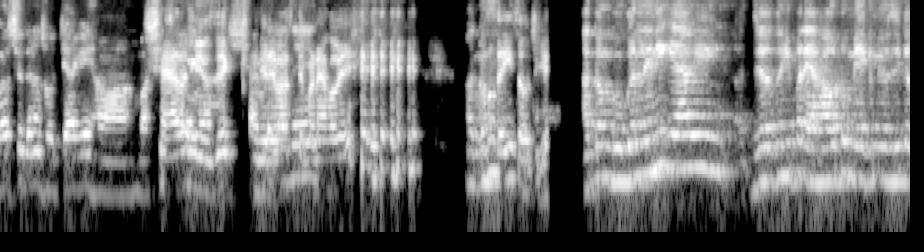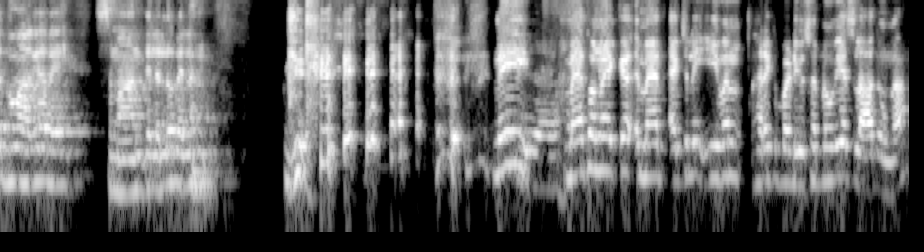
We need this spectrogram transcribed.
ਗਸ ਦਿਨ ਸੋਚਿਆ ਕਿ ਹਾਂ ਬਾਕੀ ਸ਼ਾਇਦ ਸਾਰੇ 뮤직 ਸ਼ਾਇਦ ਮੇਰੇ ਵਾਸਤੇ ਇਹਦੇ- ਬਣਿਆ ਹੋਵੇ ਅੱਗੋਂ ਸਹੀ ਸੋਚ ਗਿਆ ਅੱਗੋਂ ਗੂਗਲ ਨੇ ਨਹੀਂ ਕਿਹਾ ਵੀ ਜਦੋਂ ਤੁਸੀਂ ਭਰਿਆ ਹਾਊ ਟੂ ਮੇਕ 뮤직 ਅੱਗੋਂ ਆ ਗਿਆ ਹੋਵੇ ਸਮਾਨ ਤੇ ਲੈ ਲਓ ਪਹਿਲਾਂ। ਨਹੀਂ, ਮੈਂ ਤੁਹਾਨੂੰ ਇੱਕ, ਮੈਂ ਐਕਚੁਅਲੀ ਈਵਨ ਹਰ ਇੱਕ ਪ੍ਰੋਡਿਊਸਰ ਨੂੰ ਵੀ ਇਹ ਸਲਾਹ ਦੂੰਗਾ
